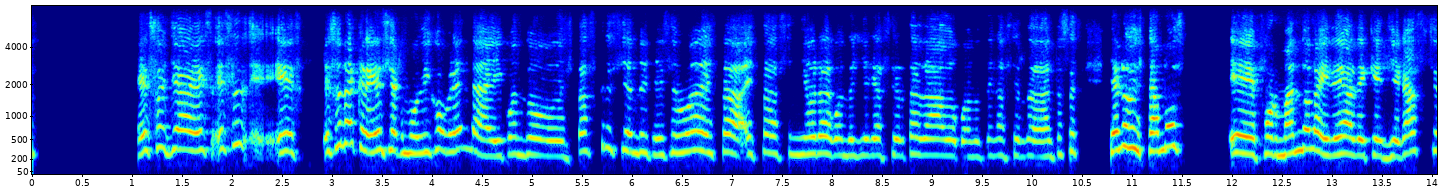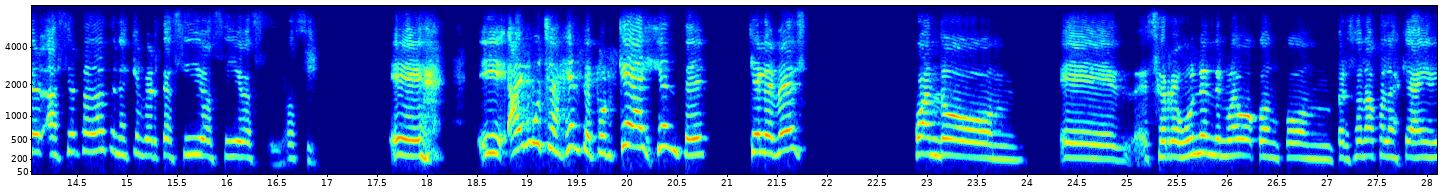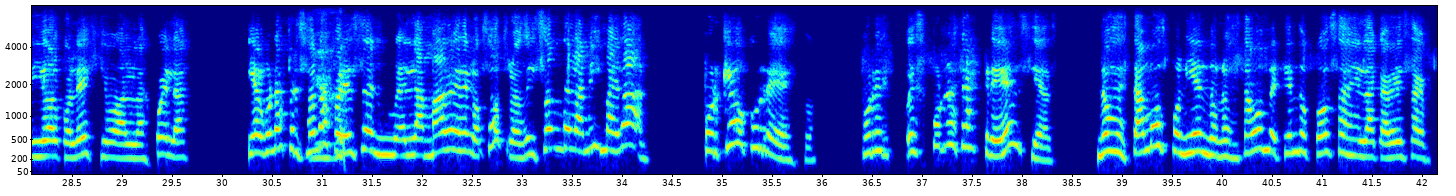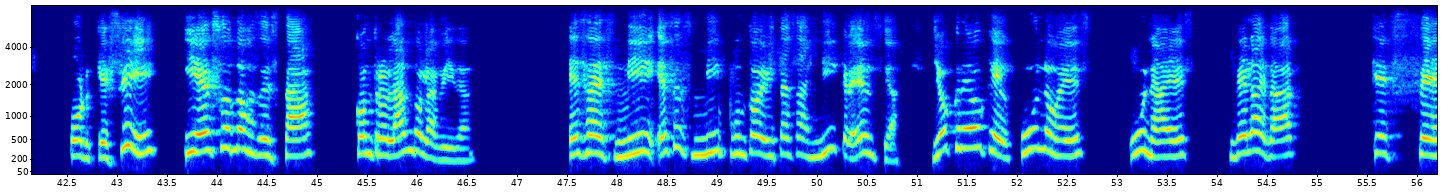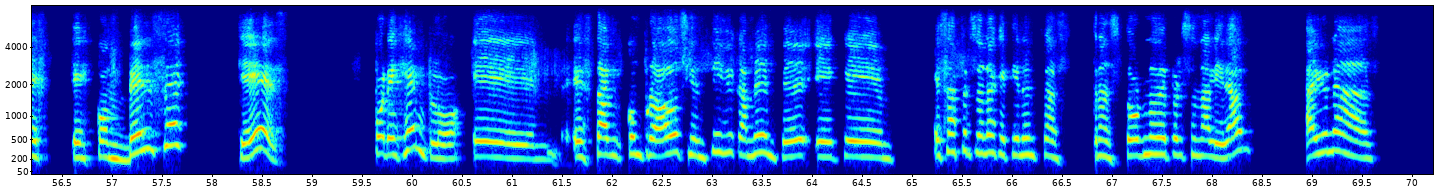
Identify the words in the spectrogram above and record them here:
Eso ya es, eso es, es una creencia, como dijo Brenda, y cuando estás creciendo y te dicen, oh, esta, esta señora cuando llegue a cierta edad o cuando tenga cierta edad, entonces ya nos estamos eh, formando la idea de que llegas a cierta edad tenés que verte así o sí o sí o sí. Eh, y hay mucha gente, ¿por qué hay gente que le ves cuando eh, se reúnen de nuevo con, con personas con las que han ido al colegio, a la escuela, y algunas personas parecen la madre de los otros y son de la misma edad. ¿Por qué ocurre esto? Por, es por nuestras creencias. Nos estamos poniendo, nos estamos metiendo cosas en la cabeza porque sí, y eso nos está controlando la vida. Esa es mi, ese es mi punto de vista, esa es mi creencia. Yo creo que uno es, una es de la edad que se convence que es por ejemplo, eh, está comprobado científicamente eh, que esas personas que tienen trastorno de personalidad, hay una,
